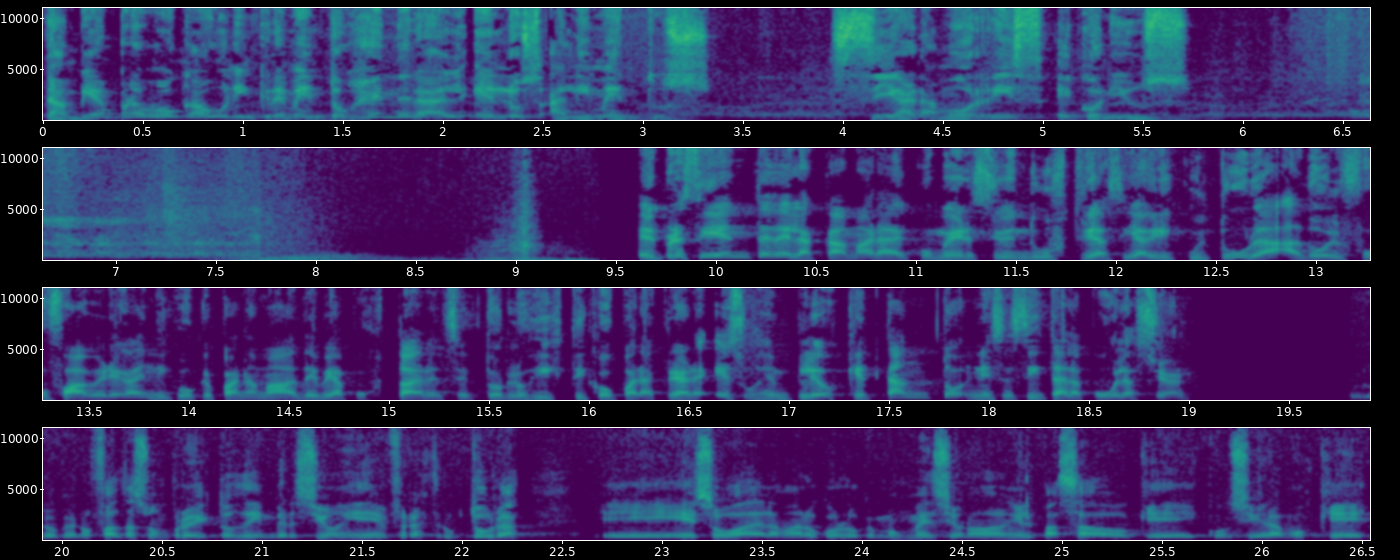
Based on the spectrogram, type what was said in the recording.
también provoca un incremento general en los alimentos. Ciara Morris, Econews. El presidente de la Cámara de Comercio, Industrias y Agricultura, Adolfo Fábrega, indicó que Panamá debe apostar al sector logístico para crear esos empleos que tanto necesita la población. Lo que nos falta son proyectos de inversión y de infraestructura. Eh, eso va de la mano con lo que hemos mencionado en el pasado, que consideramos que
